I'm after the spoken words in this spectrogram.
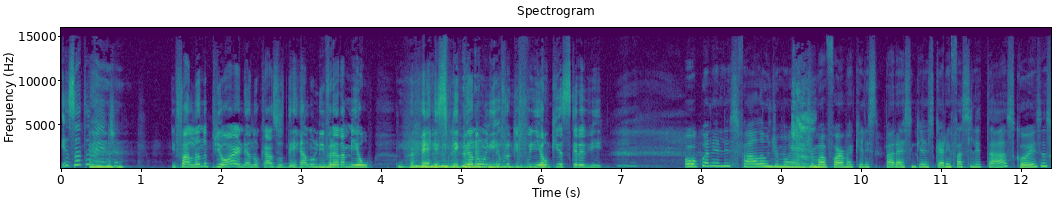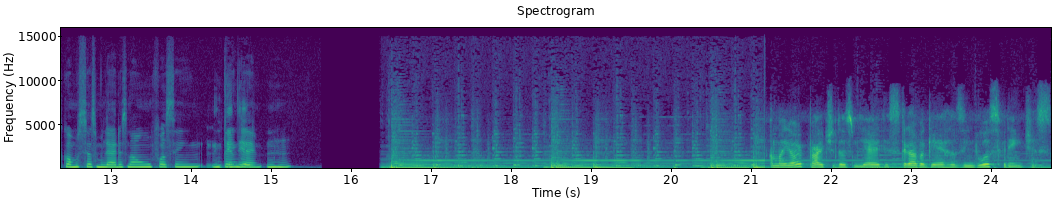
Exatamente. E falando pior, né? No caso dela, o livro era meu. né, Explicando um livro que fui eu que escrevi. Ou quando eles falam de uma, de uma forma que eles parecem que eles querem facilitar as coisas, como se as mulheres não fossem entender. Entender. Uhum. A maior parte das mulheres trava guerras em duas frentes,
